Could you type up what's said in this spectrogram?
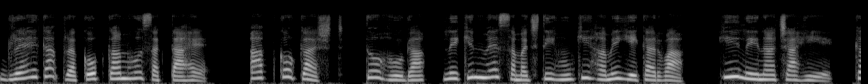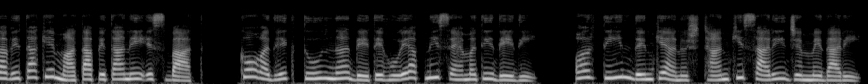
ग्रह का प्रकोप कम हो सकता है। आपको कष्ट तो होगा, लेकिन मैं समझती हूँ कि हमें ये करवा ही लेना चाहिए। कविता के माता पिता ने इस बात को अधिक तूल न देते हुए अपनी सहमति दे दी और तीन दिन के अनुष्ठान की सारी ज़िम्मेदारी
